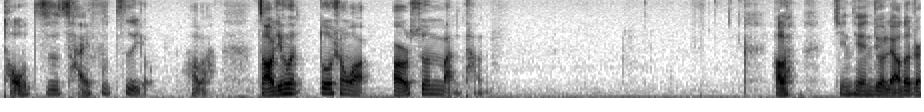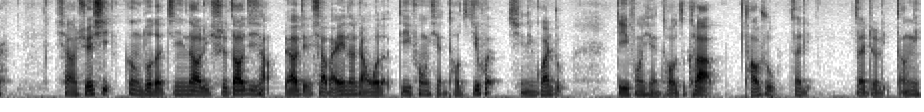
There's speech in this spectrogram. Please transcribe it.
投资财富自由，好吧？早结婚，多生娃，儿孙满堂。好了，今天就聊到这儿。想学习更多的经济道理、实操技巧，了解小白也能掌握的低风险投资机会，请您关注低风险投资 Club，桃叔在里，在这里等你。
